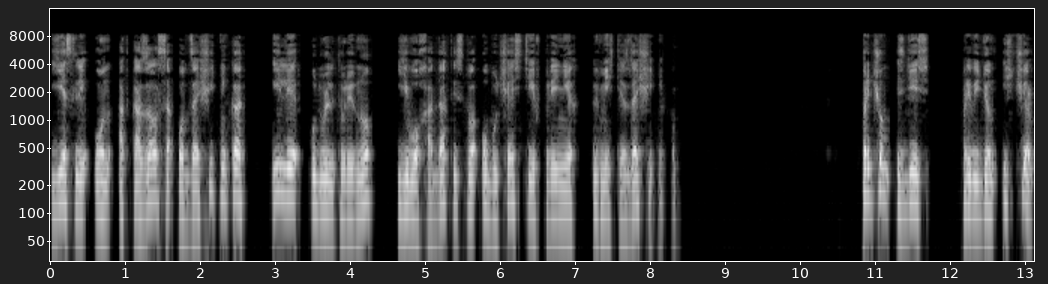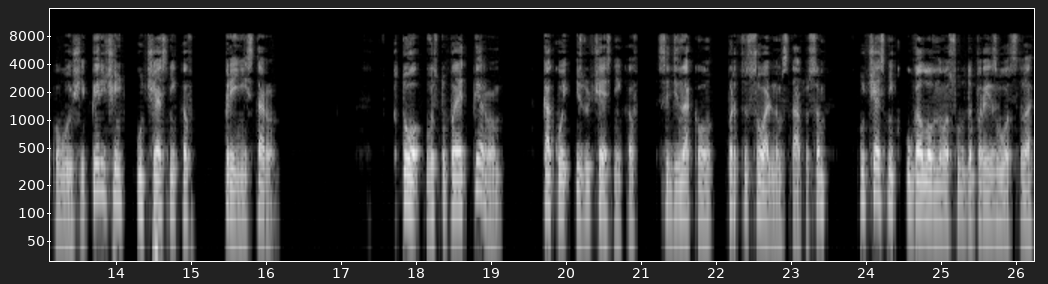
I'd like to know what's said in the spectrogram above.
если он отказался от защитника или удовлетворено его ходатайство об участии в прениях вместе с защитником. Причем здесь приведен исчерпывающий перечень участников прений сторон. Кто выступает первым, какой из участников с одинаковым процессуальным статусом, участник уголовного судопроизводства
